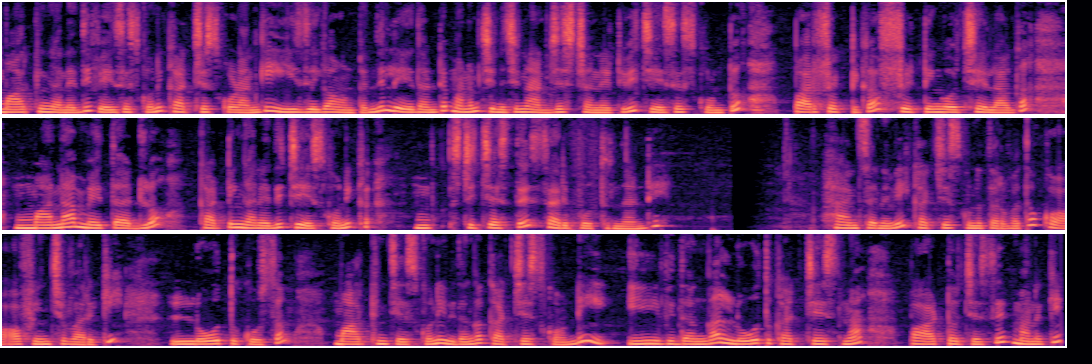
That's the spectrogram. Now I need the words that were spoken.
మార్కింగ్ అనేది వేసేసుకొని కట్ చేసుకోవడానికి ఈజీగా ఉంటుంది. లేదంటే మనం చిన్న చిన్న అడ్జస్ట్ అనేటివి చేసేసుకుంటూ పర్ఫెక్ట్గా ఫిట్టింగ్ వచ్చేలాగా మన మెథడ్లో కటింగ్ అనేది చేసుకొని స్టిచ్ చేస్తే సరిపోతుందండి. హ్యాండ్స్ అనేవి కట్ చేసుకున్న తర్వాత ఒక హాఫ్ ఇంచ్ వరకు లోతు కోసం మార్కింగ్ చేసుకొని ఈ విధంగా కట్ చేసుకోండి. ఈ విధంగా లోతు కట్ చేసిన పార్ట్ వచ్చేసి మనకి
